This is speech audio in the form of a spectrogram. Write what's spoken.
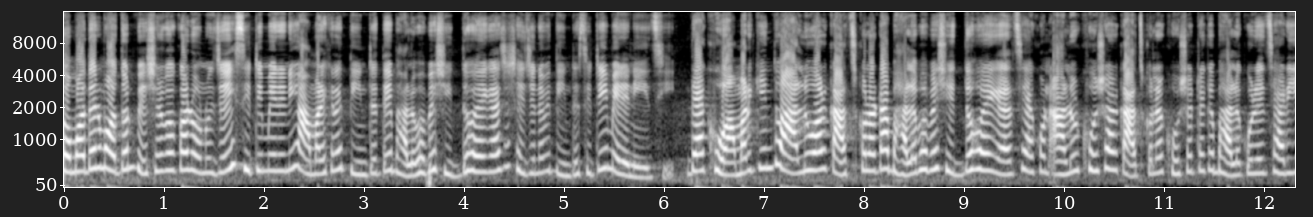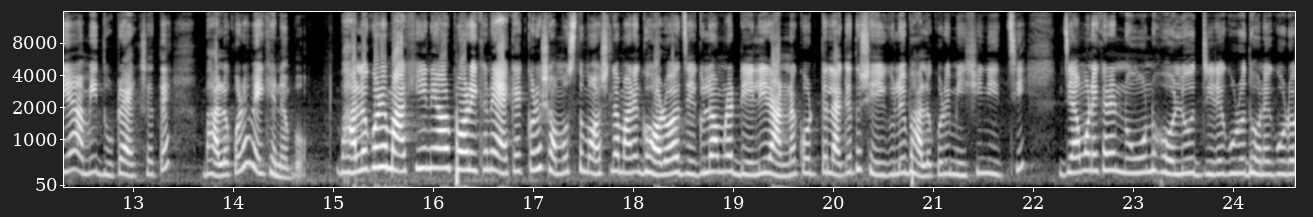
তোমাদের মতন প্রেশার কুকার অনুযায়ী সিটি মেরে নিই আমার এখানে তিনটেতেই ভালোভাবে সিদ্ধ হয়ে গেছে সেই জন্য আমি তিনটে সিটিই মেরে নিয়েছি। দেখো, আমার কিন্তু আলু আর কাঁচকলাটা ভালোভাবে সিদ্ধ হয়ে গেছে। এখন আলুর খোসা আর কাঁচকলার খোসাটাকে ভালো করে ছাড়িয়ে আমি দুটো একসাথে ভালো করে মেখে নেব। ভালো করে মাখিয়ে নেওয়ার পর এখানে এক এক করে সমস্ত মশলা মানে ঘরোয়া যেগুলো আমরা ডেলি রান্না করতে লাগে, তো সেইগুলোই ভালো করে মিশিয়ে নিচ্ছি। যেমন এখানে নুন, হলুদ, জিরে গুঁড়ো, ধনে গুঁড়ো,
